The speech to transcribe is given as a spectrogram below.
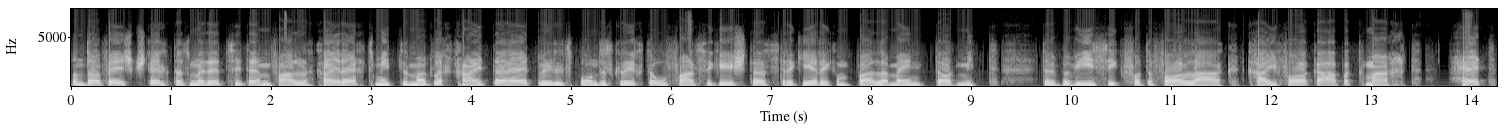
und habe festgestellt, dass man jetzt in dem Fall keine Rechtsmittelmöglichkeiten hat, weil das Bundesgericht der Auffassung ist, dass die Regierung und Parlament dort mit der Überweisung der Vorlage keine Vorgaben gemacht hat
